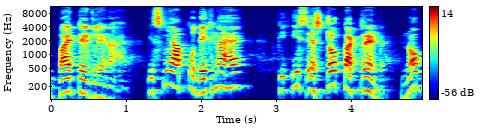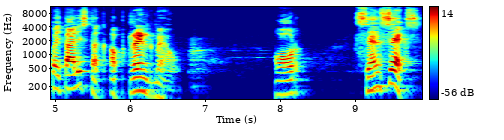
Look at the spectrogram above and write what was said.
बाय ट्रेड लेना है। इसमें आपको देखना है कि इस स्टॉक का ट्रेंड नौ पैंतालीस तक अप ट्रेंड में हो। और सेंसेक्स,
